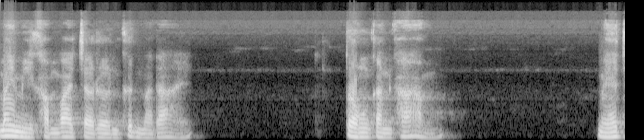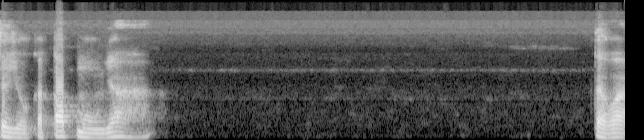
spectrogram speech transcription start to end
ไม่มีคำว่าเจริญขึ้นมาได้ ตรงกันข้าม แม้จะอยู่กระต๊อบมุงหญ้า แต่ว่า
